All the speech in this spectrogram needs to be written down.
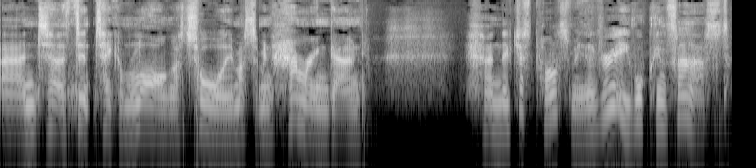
and uh, didn't take them long at all. They must have been hammering down and they've just passed me. They're really walking fast.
